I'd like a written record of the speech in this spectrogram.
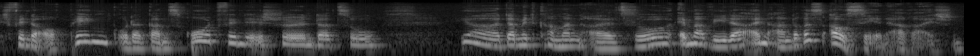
ich finde auch pink oder ganz rot finde ich schön dazu. Ja, damit kann man also immer wieder ein anderes Aussehen erreichen.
